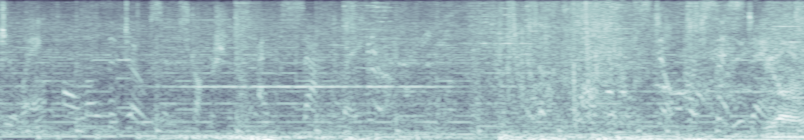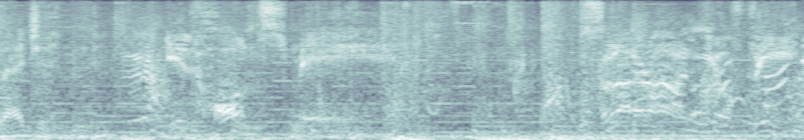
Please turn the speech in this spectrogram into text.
doing. Follow the dose instructions exactly. The problem is still persisting. Your legend, it haunts me. Slaughter on, you fiend!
